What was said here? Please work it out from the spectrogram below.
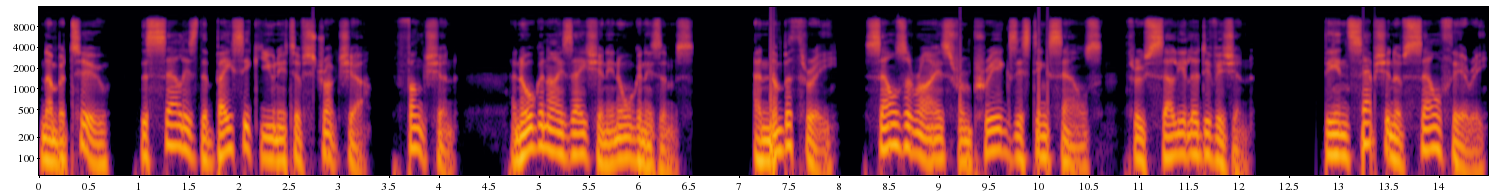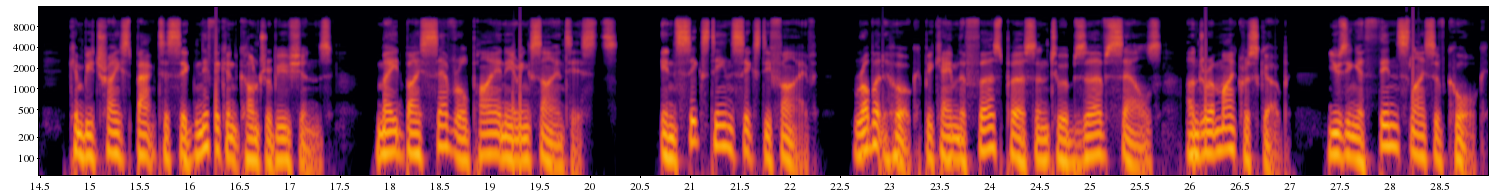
Number two, the cell is the basic unit of structure, function, and organization in organisms. And number three, cells arise from pre-existing cells through cellular division. The inception of cell theory can be traced back to significant contributions made by several pioneering scientists. In 1665, Robert Hooke became the first person to observe cells under a microscope using a thin slice of cork.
